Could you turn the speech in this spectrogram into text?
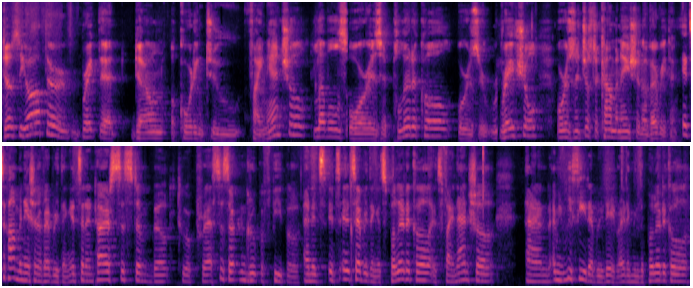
Does the author break that down according to financial levels, or is it political, or is it racial, or is it just a combination of everything? It's a combination of everything. It's an entire system built to oppress a certain group of people, and it's it's it's everything. It's political, it's financial, and I mean, we see it every day, right? I mean, the political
